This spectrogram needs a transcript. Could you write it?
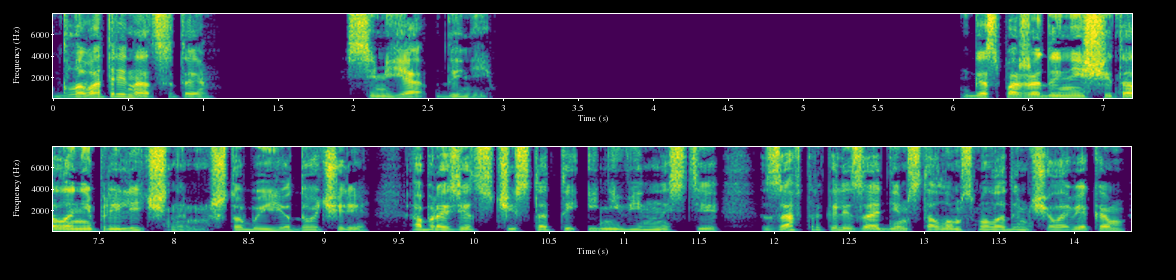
Глава 13. Семья Дени. Госпожа Дени считала неприличным, чтобы ее дочери, образец чистоты и невинности, завтракали за одним столом с молодым человеком,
